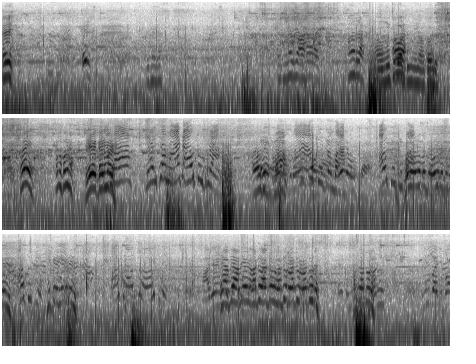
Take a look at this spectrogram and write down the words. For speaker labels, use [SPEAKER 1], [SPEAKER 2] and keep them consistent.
[SPEAKER 1] Hey. Hey. મુંચી boat ના કવડે? હે હવે કવડે હે ઘર
[SPEAKER 2] માર. નૈસા માટ આવ
[SPEAKER 1] ટુટરા આવ
[SPEAKER 2] ટુટરા આવ ટુટરા બા. આવ ટુટરા
[SPEAKER 1] ઓલે ઓલે બચે ઓલે બચે આવ
[SPEAKER 2] ટુટરા નીકળી
[SPEAKER 1] નીકળી. આવ
[SPEAKER 2] તો આવ તો
[SPEAKER 1] આવ તો આજે હે આપણે આપણે વાટુ વાટુ વાટુ વાટુ વાટુ. આપણે વાટુ. નીર બાજી પા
